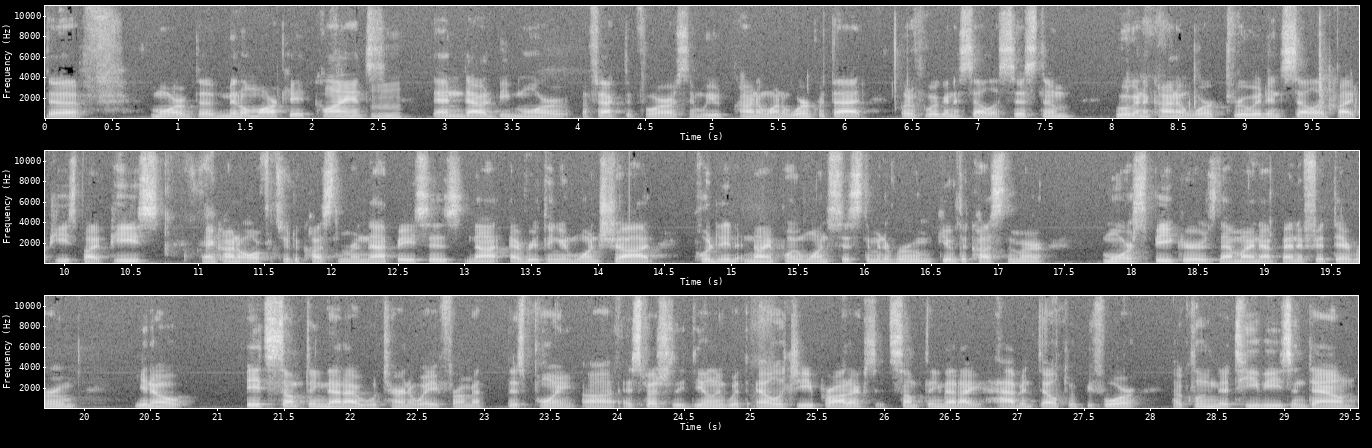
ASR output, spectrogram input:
The more of the middle market clients, mm-hmm. then that would be more effective for us, and we would kind of want to work with that. But if we're going to sell a system, we're going to kind of work through it and sell it by piece by piece, and kind of offer to the customer in that basis, not everything in one shot. Put it in a 9.1 system in a room, give the customer more speakers that might not benefit their room. You know, it's something that I would turn away from at this point, uh, especially dealing with LG products. It's something that I haven't dealt with before, including their TVs and down.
